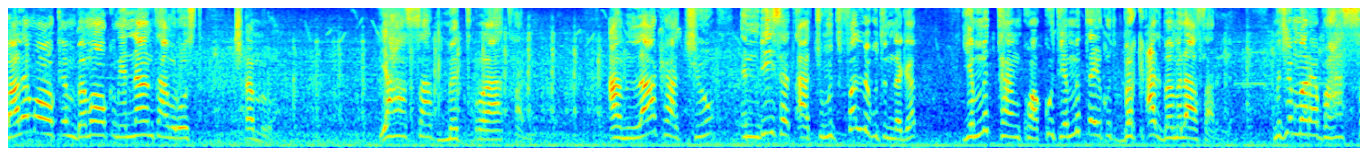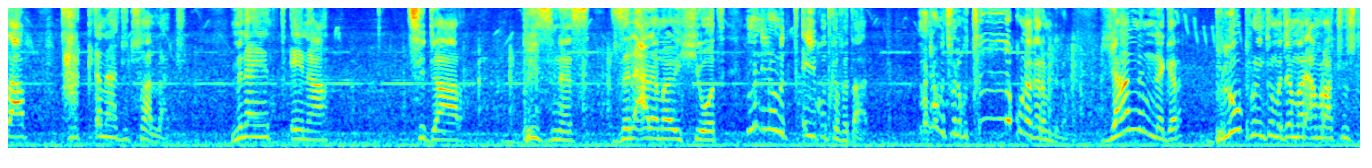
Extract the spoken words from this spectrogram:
ባለማወቅም በማወቅም የእናንተ አእምሮ ውስጥ ጨምሯል። የሀሳብ መጥራት አለ። አምላካችሁ እንዲሰጣችሁ የምትፈልጉትን ነገር የምታንኳኩት የምትጠይቁት በቃል በምላስ አይደለም። መጀመሪያ በሀሳብ ታቀናጁታላችሁ። ምን አይነት ጤና፣ ትዳር፣ ቢዝነስ፣ ዘላለማዊ ህይወት ምንድን ነው የምትጠይቁት ከፈጣሪ? ምንድን ነው የምትፈልጉት? ትልቁ ነገር ምንድን ነው? ያንን ነገር blueprint ኡን መጀመሪያ አእምራችሁ ውስጥ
